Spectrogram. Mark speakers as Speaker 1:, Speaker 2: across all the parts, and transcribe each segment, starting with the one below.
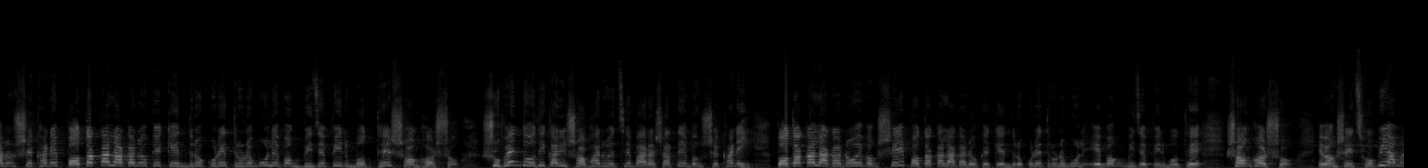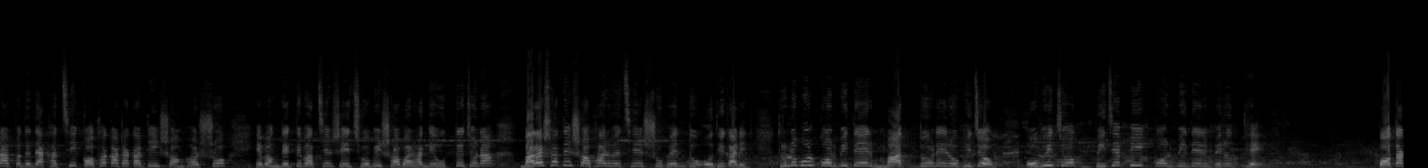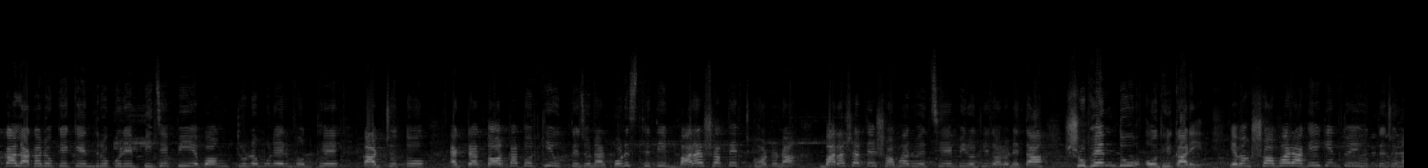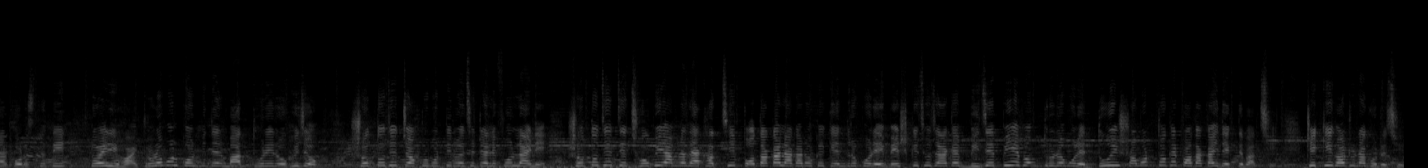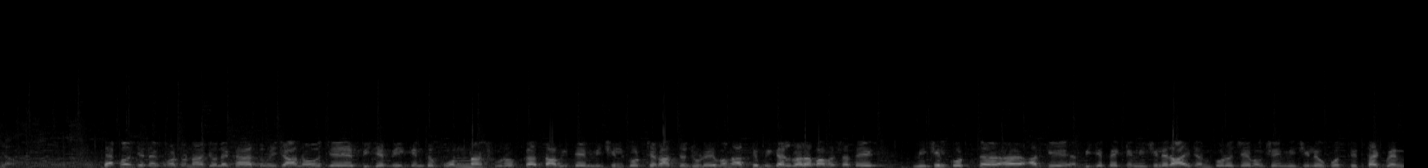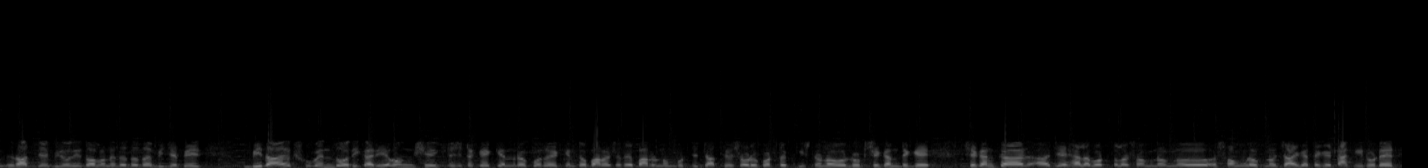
Speaker 1: কারণ সেখানে পতাকা লাগানোকে কেন্দ্র করে তৃণমূল এবং বিজেপির মধ্যে সংঘর্ষ। শুভেন্দু অধিকারী সভা রয়েছে বারাসাতে এবং সেখানেই পতাকা লাগানো এবং সেই পতাকা লাগানোকে কেন্দ্র করে তৃণমূল এবং বিজেপির মধ্যে সংঘর্ষ। এবং সেই ছবি আমরা আপনাদের দেখাচ্ছি, কথা কাটাকাটি, সংঘর্ষ এবং দেখতে পাচ্ছেন সেই ছবি সবার আগে উত্তেজনা। বারাসাতে সভা রয়েছে শুভেন্দু অধিকারীর। তৃণমূল কর্মীদের মারধরের অভিযোগ অভিযোগ বিজেপি কর্মীদের বিরুদ্ধে। পতাকা লাগানোকে কেন্দ্র করে বিজেপি এবং তৃণমূলের মধ্যে কার্যত একটা তর্কাতর্কি, উত্তেজনার পরিস্থিতি। বারাসাতের ঘটনা, বারাসাতে সভা রয়েছে বিরোধী দলনেতা শুভেন্দু অধিকারী এবং সভার আগেই কিন্তু এই উত্তেজনার পরিস্থিতি তৈরি হয়। তৃণমূল কর্মীদের মারধরের অভিযোগ, সত্যজিৎ চক্রবর্তী রয়েছে টেলিফোন লাইনে। সত্যজিৎ, যে ছবি আমরা দেখাচ্ছি, পতাকা লাগানোকে কেন্দ্র করে বেশ কিছু জায়গায় বিজেপি এবং তৃণমূলের দুই সমর্থকের পতাকাই দেখতে পাচ্ছি। ঠিক কি ঘটনা ঘটেছিল?
Speaker 2: দেখো যেটা ঘটনা, জলেখা, তুমি জানো যে বিজেপি কিন্তু কন্যা সুরক্ষার দাবিতে মিছিল করছে রাজ্য জুড়ে এবং আজকে বিকালবেলা বাবার সাথে মিছিল করতে আর কি বিজেপি একটি মিছিলের আয়োজন করেছে এবং সেই মিছিলে উপস্থিত থাকবেন রাজ্যের বিরোধী দলনেতা তথা বিজেপির বিধায়ক শুভেন্দু অধিকারী এবং সেই সেটাকে কেন্দ্র করে কিন্তু বারাসাতে বারো নম্বর যে জাতীয় সড়ক অর্থাৎ কৃষ্ণনগর রোড, সেখান থেকে সেখানকার যে হেলাবরতলা সংলগ্ন সংলগ্ন জায়গা থেকে টাকি রোডের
